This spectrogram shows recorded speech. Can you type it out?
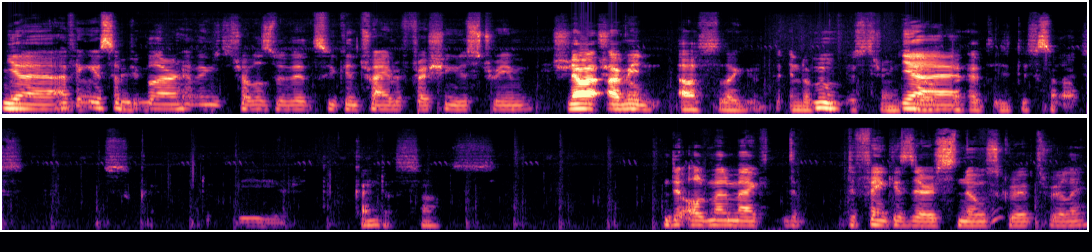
Yeah, I think if some people are having troubles with it, so you can try refreshing the stream. which- No, I, I mean us like in the Mm. stream. Yeah, so. I had these disconnects. It's kind of weird. Kind of sucks. the old man Mac. The the thing is, there is no script really.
